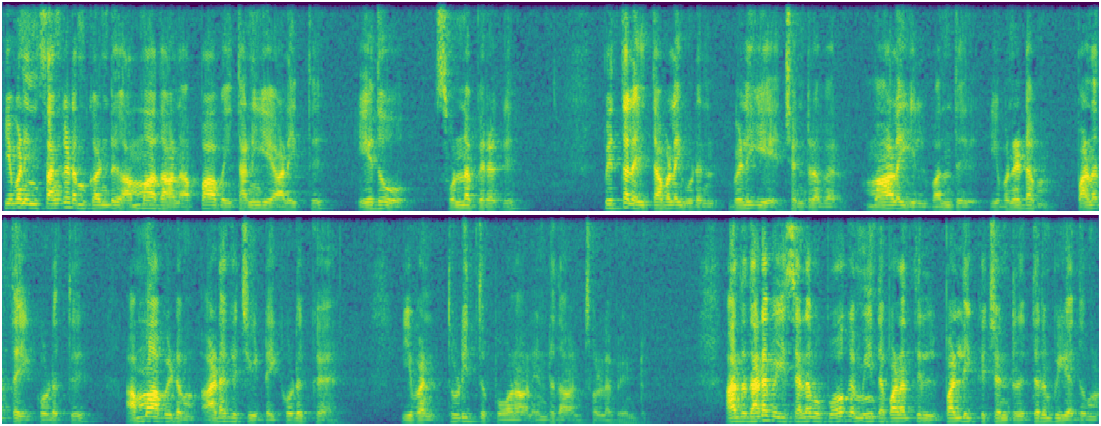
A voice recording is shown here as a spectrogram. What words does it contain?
இவனின் சங்கடம் கண்டு அம்மா தான் அப்பாவை தனியே அழைத்து ஏதோ சொன்ன பிறகு பித்தளை தவளையுடன் வெளியே சென்றவர் மாலையில் வந்து இவனிடம் பணத்தை கொடுத்து அம்மாவிடம் அடகு சீட்டை கொடுக்க இவன் துடித்து போனான் என்று தான் சொல்ல வேண்டும். அந்த தடவை செலவு போக மீந்த பணத்தில் பள்ளிக்கு சென்று திரும்பியதும்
